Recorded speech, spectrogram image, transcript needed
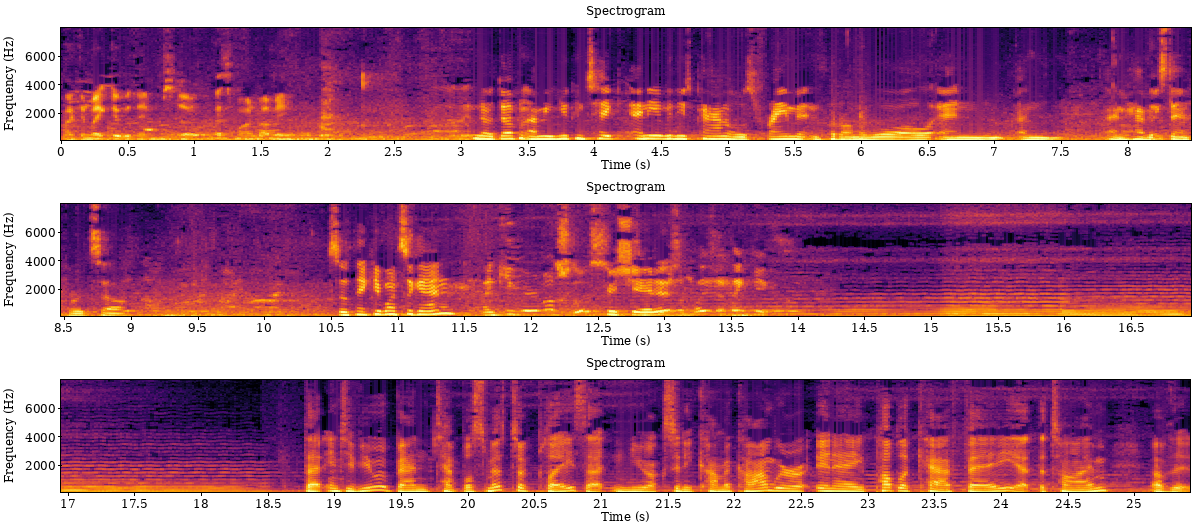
I can make do with them, so that's fine by me. No, definitely. I mean, you can take any of these panels, frame it, and put it on the wall, and and and have it stand for itself. So thank you once again. Thank you very much, Louis. Appreciate It it. was a pleasure. Thank you. That interview with Ben Templesmith took place at New York City Comic Con. We were in a public cafe at the time of the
